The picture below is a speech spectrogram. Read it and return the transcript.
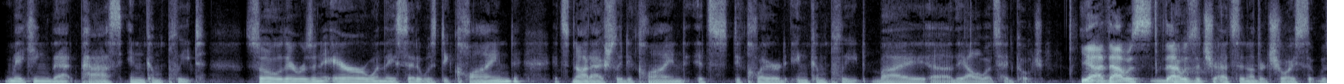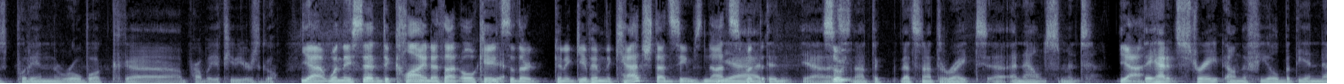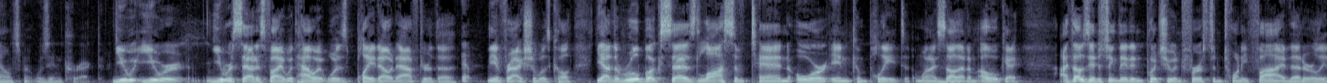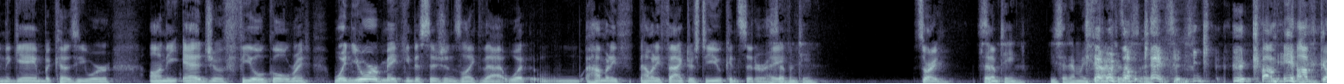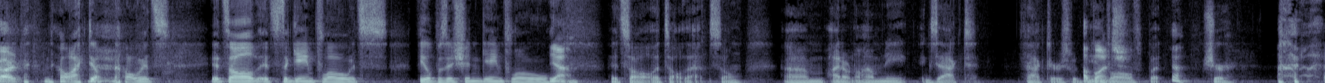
making that pass incomplete. So there was an error when they said it was declined. It's not actually declined. It's declared incomplete by uh, the Alouettes head coach. Yeah, that was that, That was the cho- that's another choice that was put in the rule book uh, probably a few years ago. Yeah, when they said declined, I thought, okay, Yeah. so they're going to give him the catch. That seems nuts. yeah, but the- didn't. Yeah, that's so not the that's not the right uh, announcement. Yeah. they had it straight on the field, but the announcement was incorrect. you you were you were satisfied with how it was played out after the Yep. the infraction was called. Yeah, the rule book says loss of ten or incomplete. When I saw Mm-hmm. that, I'm oh okay. I thought it was interesting they didn't put you in first and twenty five that early in the game because you were on the edge of field goal range. When you're making decisions like that, what how many how many factors do you consider? Hey, Seventeen. sorry, Seventeen. You said how many factors? I said okay, caught me off guard. No, I don't know. It's it's all it's the game flow. It's field position, game flow. Yeah. it's all it's all that. So um, I don't know how many exact factors would be bunch. involved, but sure.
